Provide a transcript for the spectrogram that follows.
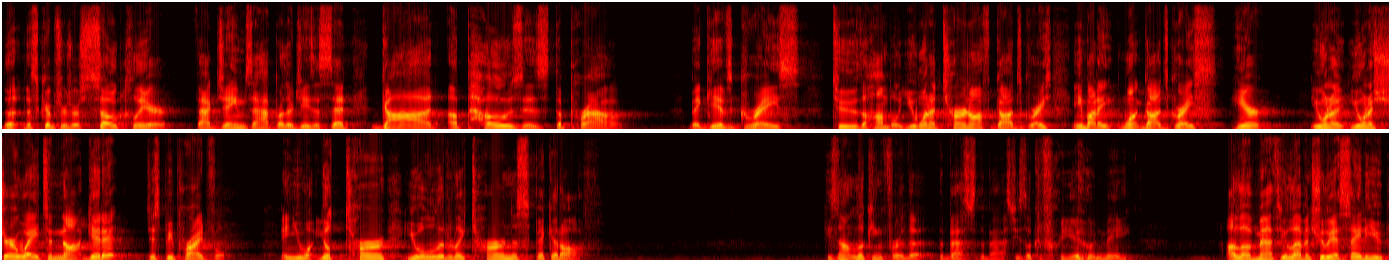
the, the scriptures are so clear fact, James, the half brother Jesus, said, God opposes the proud, but gives grace to the humble. You want to turn off God's grace? Anybody want God's grace here? You want to you want a sure way to not get it? Just be prideful. And you you'll turn you will literally turn the spigot off. He's not looking for the, the best of the best. He's looking for you and me. I love Matthew 11. Truly I say to you,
